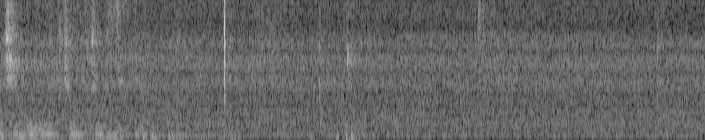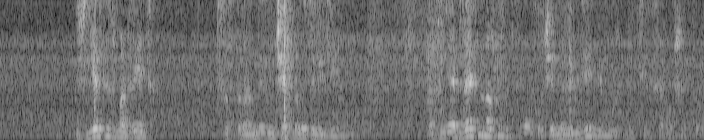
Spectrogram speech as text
почему, в чем, в чем здесь дело. Значит, если смотреть со стороны учебного заведения, это не обязательно должно быть плохо. Учебное заведение может быть и хорошее тоже.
